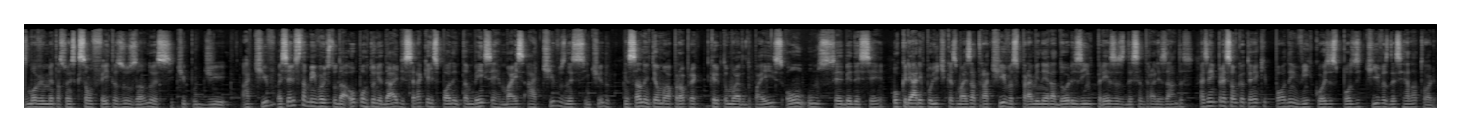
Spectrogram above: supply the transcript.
as movimentações que são feitas usando esse tipo de ativo. Mas se eles também vão estudar oportunidades, será que eles podem também ser mais ativos nesse sentido? Pensando em ter uma própria criptomoeda do país ou um CBDC, ou criarem políticas mais atrativas para mineradores e empresas descentralizadas. Mas a impressão que eu tenho é que podem vir coisas positivas desse relatório,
